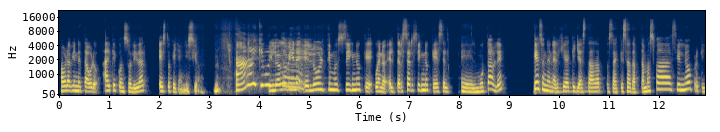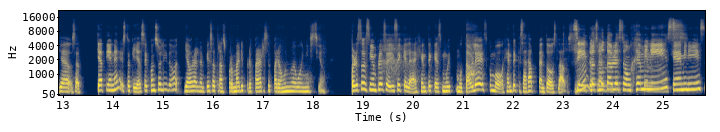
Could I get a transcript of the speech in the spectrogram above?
ahora viene Tauro, hay que consolidar esto que ya inició. Ay, qué bonito. Y luego viene el último signo que, bueno, el tercer signo que es el, el mutable, que es una energía que ya está, o sea, que se adapta más fácil, ¿no? Porque ya, o sea, ya tiene esto que ya se consolidó y ahora lo empieza a transformar y prepararse para un nuevo inicio. Por eso siempre se dice que la gente que es muy mutable es como gente que se adapta en todos lados. ¿no? Sí, los mutables son Géminis. Géminis,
